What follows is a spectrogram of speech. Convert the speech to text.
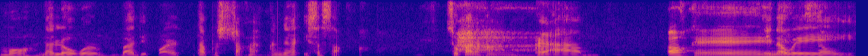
mo na lower body part. Tapos, tsaka kanya isasak. So, parang kang crab Okay. in a way.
